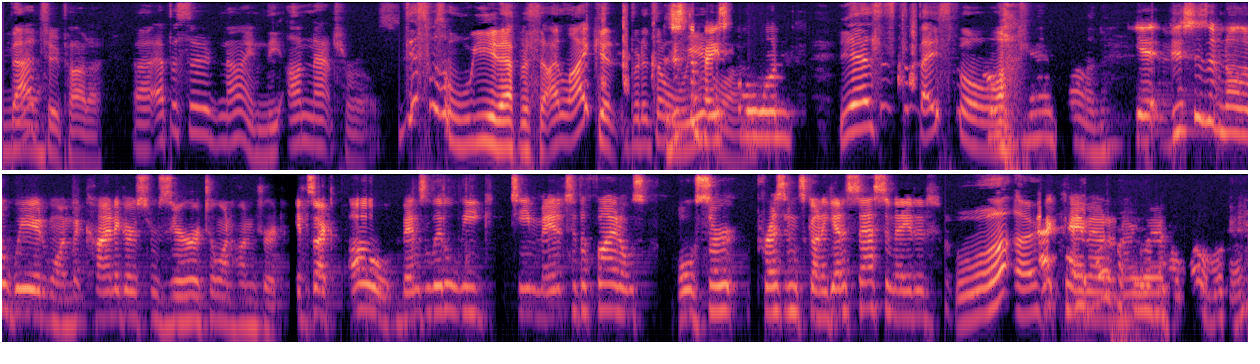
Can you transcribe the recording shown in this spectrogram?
bad two-parter. Uh, episode nine, the Unnaturals. This was a weird episode. I like it, but it's a Is this weird the baseball one. one? Yeah, this is the baseball one. Oh, yeah, God. Yeah, this is another weird one that kind of goes from zero to 100. It's like, oh, Ben's little league team made it to the finals. Also, president's gonna get assassinated. Whoa! That came out of nowhere. Oh, okay.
